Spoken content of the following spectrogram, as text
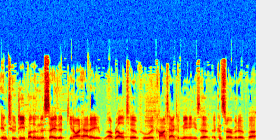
in too deep, other than to say that, you know, I had a, a relative who had contacted me. He's a, a conservative, uh,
